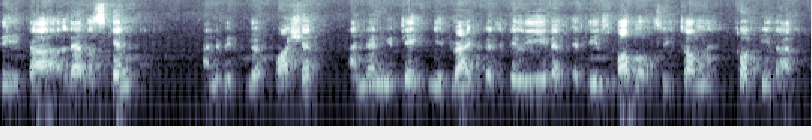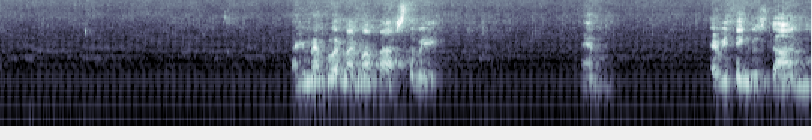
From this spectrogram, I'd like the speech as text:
the uh, leather skin, and we wash it, and then you take and you drive, because if you leave it, it leaves bubbles, so he told me, taught me that. I remember when my mom passed away, and everything was done,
